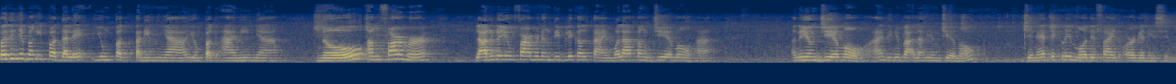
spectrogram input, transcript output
Pwede niya bang ipadali yung pagtanim niya, yung pag-ani niya? No, ang farmer, lalo na yung farmer ng biblical time, wala pang GMO, ha? Ano yung GMO? Ah, hindi niyo ba alam yung GMO? Genetically Modified Organism.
